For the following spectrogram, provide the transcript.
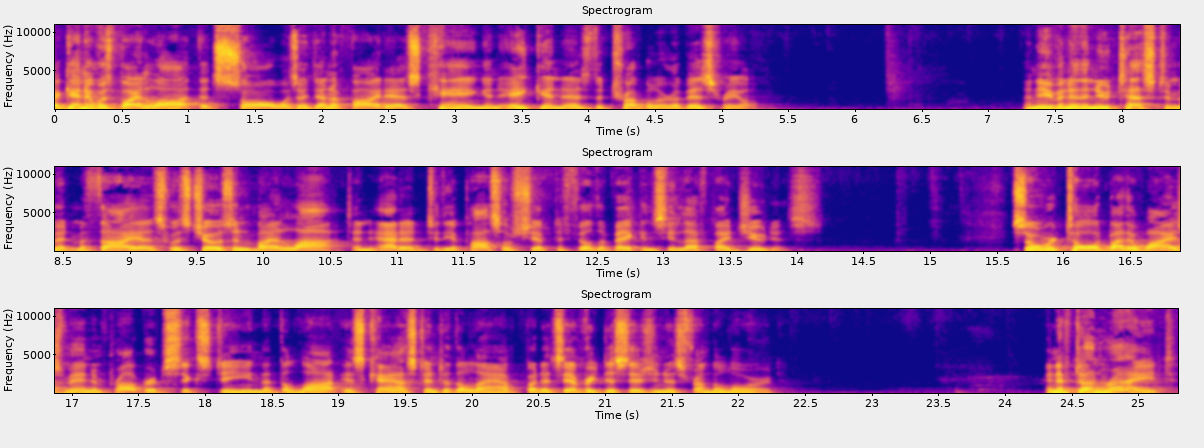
Again, it was by Lot that Saul was identified as king and Achan as the troubler of Israel. And even in the New Testament, Matthias was chosen by Lot and added to the apostleship to fill the vacancy left by Judas. So we're told by the wise men in Proverbs 16 that the lot is cast into the lap, but its every decision is from the Lord. And if done right,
